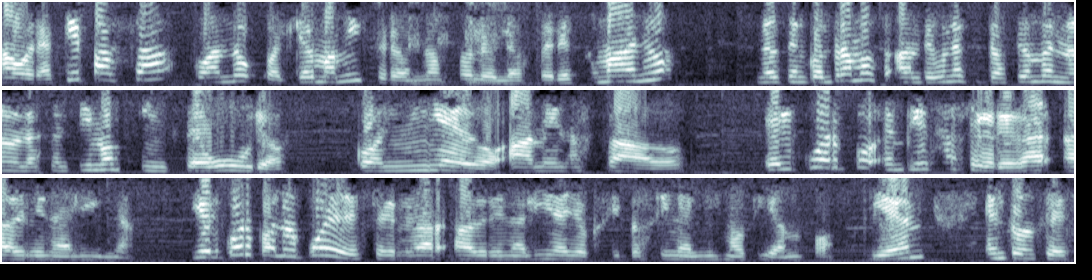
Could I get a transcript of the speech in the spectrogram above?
Ahora, ¿qué pasa cuando cualquier mamífero, no solo los seres humanos, nos encontramos ante una situación donde nos sentimos inseguros, con miedo, amenazados? El cuerpo empieza a segregar adrenalina. Y el cuerpo no puede segregar adrenalina y oxitocina al mismo tiempo. ¿Bien? Entonces,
